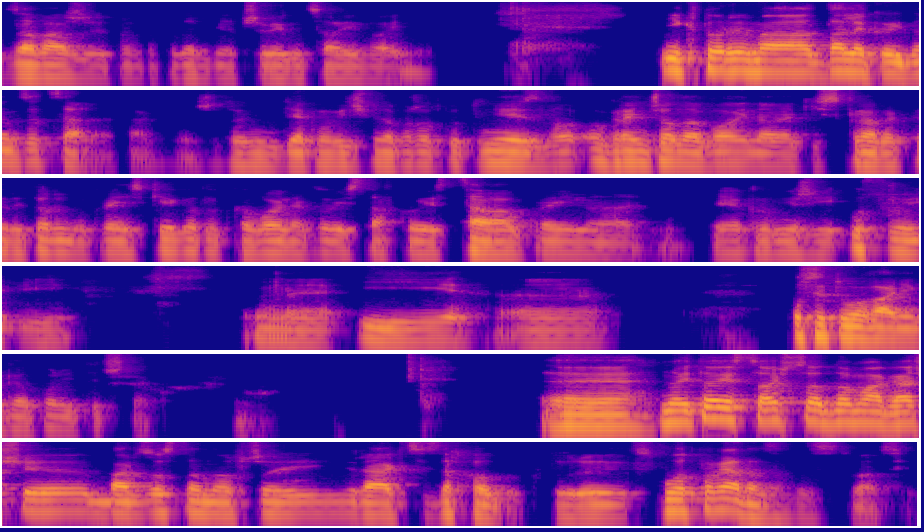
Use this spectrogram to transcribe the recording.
zaważy prawdopodobnie przebiegu całej wojny. I który ma daleko idące cele. Tak? To, jak mówiliśmy na początku, to nie jest ograniczona wojna o jakiś skrawek terytorium ukraińskiego, tylko wojna, której stawką jest cała Ukraina, jak również jej ustrój i, y, i e, usytuowanie geopolityczne. E, No i to jest coś, co domaga się bardzo stanowczej reakcji Zachodu, który współodpowiada za tę sytuację,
